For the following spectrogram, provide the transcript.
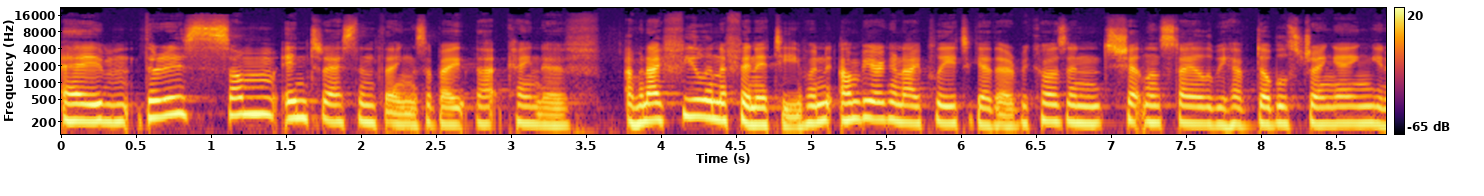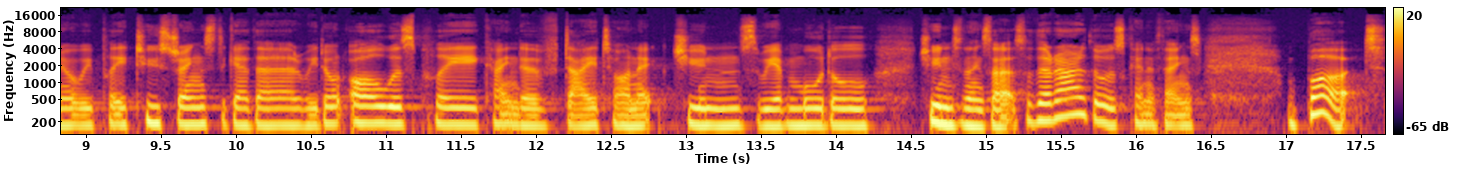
um, there is some interesting things about that kind of. I mean, I feel an affinity when Annbjørg and I play together because in Shetland style we have double stringing. You know, we play two strings together. We don't always play kind of diatonic tunes. We have modal tunes and things like that. So there are those kind of things. But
